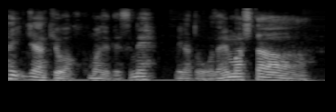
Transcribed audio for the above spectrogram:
はい、じゃあ今日はここまでですね。ありがとうございました。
